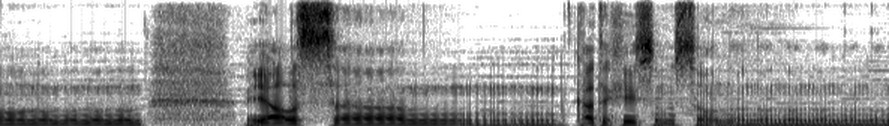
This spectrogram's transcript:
un, un, un, un, un jālasa um, katehisms un, un, un, un, un, un, un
